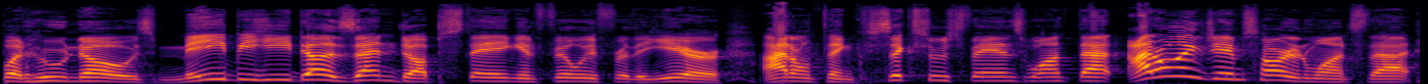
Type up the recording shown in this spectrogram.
But who knows? Maybe he does end up staying in Philly for the year. I don't think Sixers fans want that. I don't think James Harden wants that.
